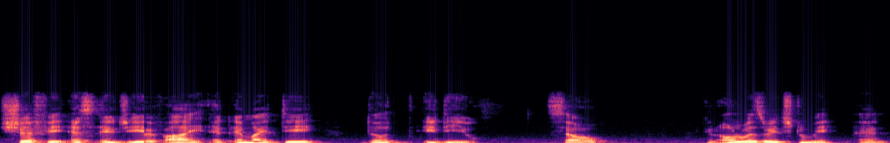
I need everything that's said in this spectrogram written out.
Sheffi, S-H-E-F-I, at mit.edu. So you can always reach to me, and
